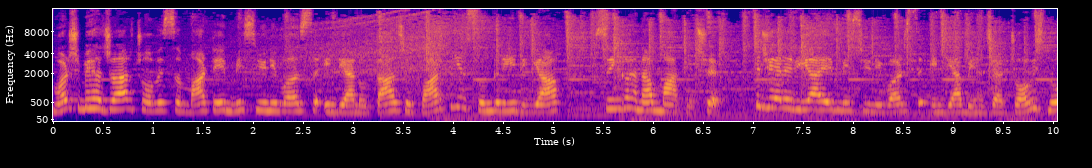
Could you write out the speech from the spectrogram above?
વર્ષ બે હજાર ચોવીસ માટે મિસ યુનિવર્સ ઇન્ડિયાનો તાજ ભારતીય સુંદરી રિયા સિંઘાના માથે છે. જ્યારે રિયાએ મિસ યુનિવર્સ ઇન્ડિયા બે હજાર ચોવીસનો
